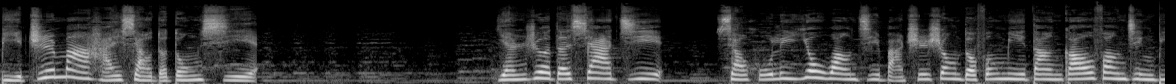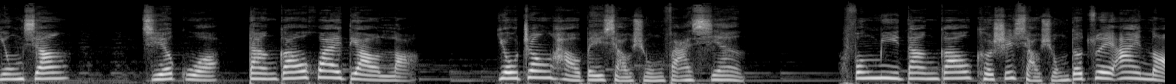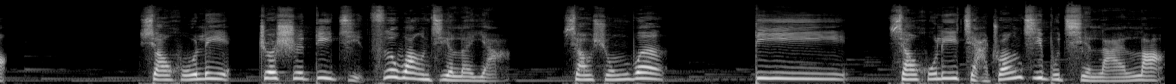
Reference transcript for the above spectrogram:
比芝麻还小的东西。炎热的夏季，小狐狸又忘记把吃剩的蜂蜜蛋糕放进冰箱，结果蛋糕坏掉了，又正好被小熊发现。蜂蜜蛋糕可是小熊的最爱呢。小狐狸，这是第几次忘记了呀？小熊问。滴，小狐狸假装记不起来了。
